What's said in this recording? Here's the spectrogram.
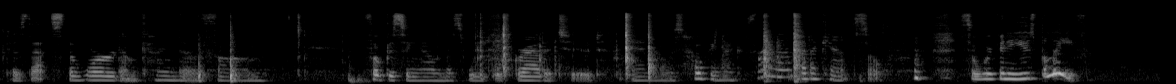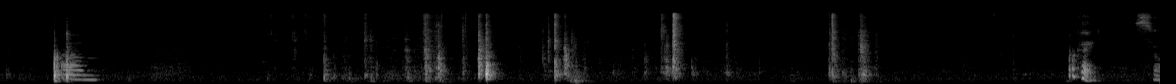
because that's the word I'm kind of um, focusing on this week is gratitude. And I was hoping I could find that, but I can't. So, so we're going to use believe. Um, okay, so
